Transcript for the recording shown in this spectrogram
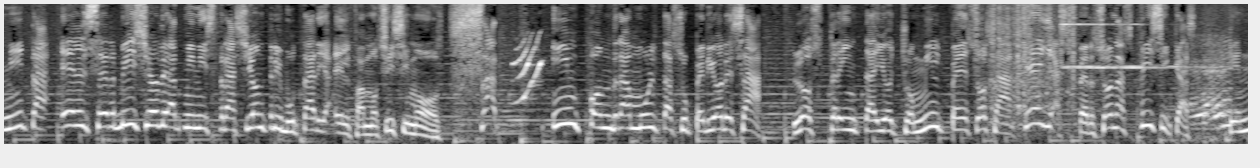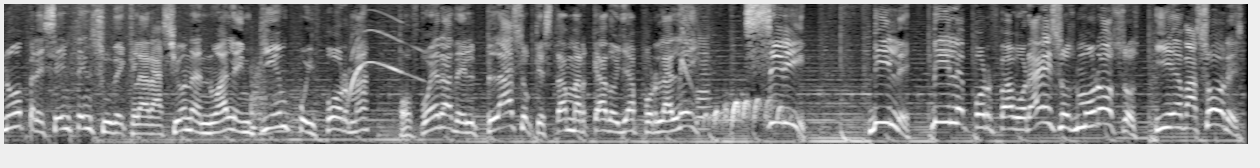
nanita, el Servicio de Administración Tributaria, el famosísimo SAT, impondrá multas superiores a los 38 mil pesos a aquellas personas físicas que no presenten su declaración anual en tiempo y forma o fuera del plazo que está marcado ya por la ley. Siri, dile, dile por favor a esos morosos y evasores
